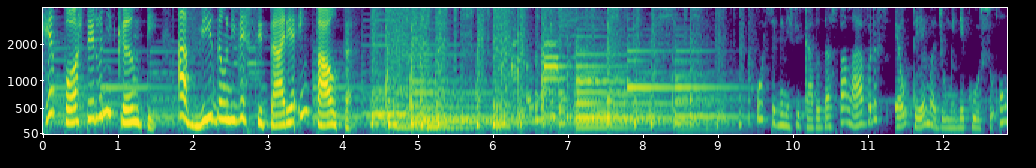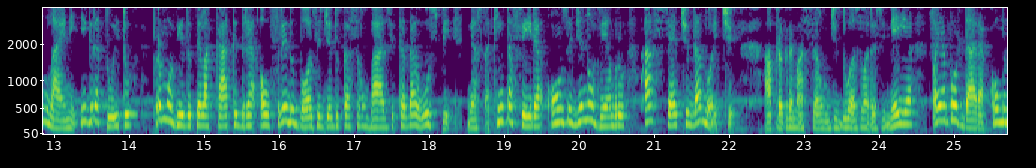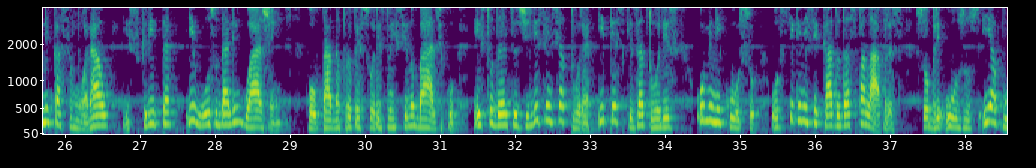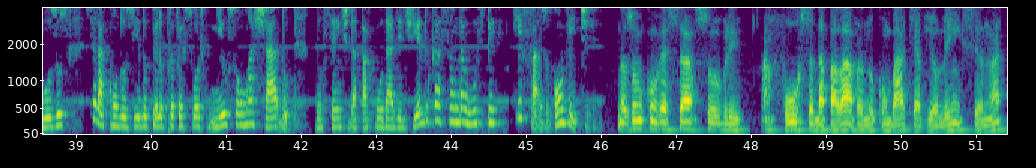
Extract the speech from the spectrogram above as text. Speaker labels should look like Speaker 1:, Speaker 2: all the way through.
Speaker 1: Repórter Unicamp. A vida universitária em pauta.
Speaker 2: O significado das palavras é o tema de um minicurso online e gratuito promovido pela Cátedra Alfredo Bose de Educação Básica da USP, nesta quinta-feira, 11 de novembro, às 7 da noite. A programação de duas horas e meia vai abordar a comunicação oral, escrita e o uso da linguagem voltado a professores do ensino básico, estudantes de licenciatura e pesquisadores, o minicurso O Significado das Palavras sobre Usos e Abusos será conduzido pelo professor Nilson Machado, docente da Faculdade de Educação da USP, que faz o convite.
Speaker 3: Nós vamos conversar sobre a força da palavra no combate à violência, não é?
